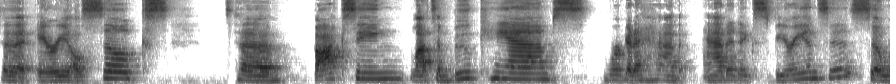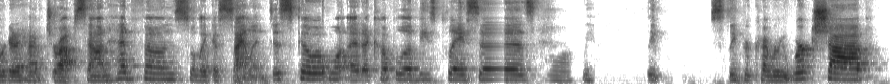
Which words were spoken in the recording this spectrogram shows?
to aerial silks to boxing, lots of boot camps. We're going to have added experiences. So we're going to have drop sound headphones, so like a silent disco at, at a couple of these places. Yeah. We sleep, sleep recovery workshop.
